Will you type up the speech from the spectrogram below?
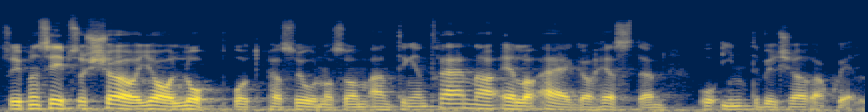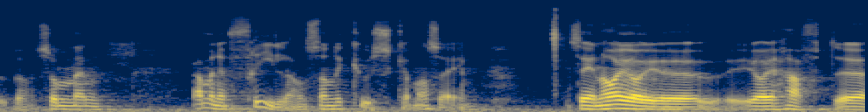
Så i princip så kör jag lopp åt personer som antingen tränar eller äger hästen och inte vill köra själv. Som en, ja, men en frilansande kusk kan man säga. Sen har jag ju jag har haft eh,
